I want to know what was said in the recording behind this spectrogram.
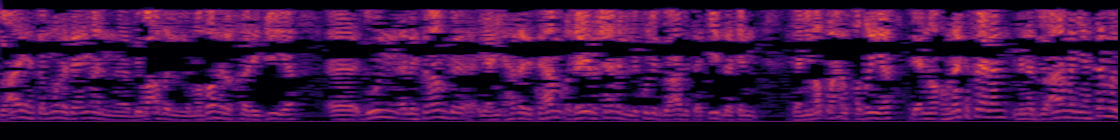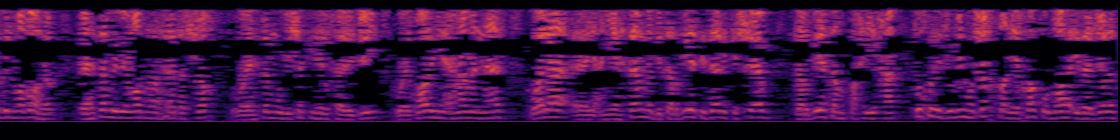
دعاء يهتمون دائما ببعض المظاهر الخارجية دون الاهتمام يعني هذا الاتهام غير شامل لكل الدعاء بالتأكيد لكن يعني نطرح القضية لأن هناك فعلا من الدعاء من يهتم بالمظاهر فيهتم بمظهر هذا الشخص ويهتم بشكله الخارجي وإطاره أمام الناس ولا يعني يهتم بتربية ذلك الشاب تربية صحيحة تخرج منه شخصا يخاف الله إذا جلس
